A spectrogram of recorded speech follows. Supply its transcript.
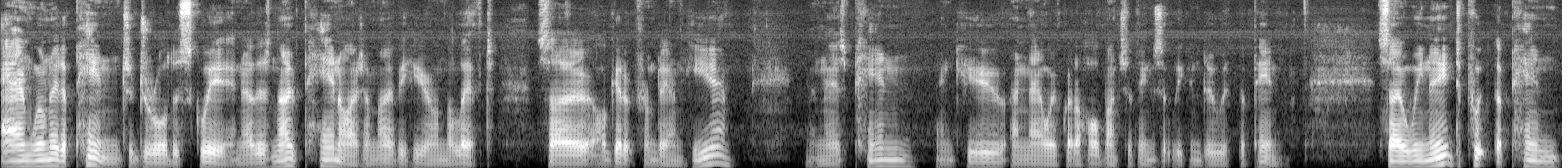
And we'll need a pen to draw the square. Now there's no pen item over here on the left, so I'll get it from down here. And there's pen, and Q and now we've got a whole bunch of things that we can do with the pen. So we need to put the pen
